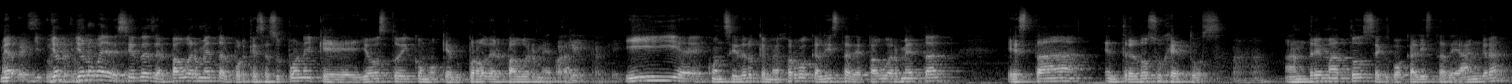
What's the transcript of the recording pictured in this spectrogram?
Mira, Pues, yo, yo- yo lo voy a decir desde el power metal porque se supone que yo estoy como que en pro del power metal. Y eh, considero que el mejor vocalista de power metal está entre dos sujetos. André Matos, ex vocalista de Angra,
